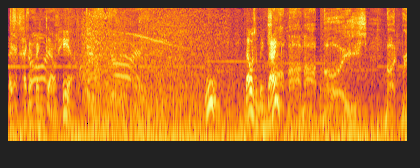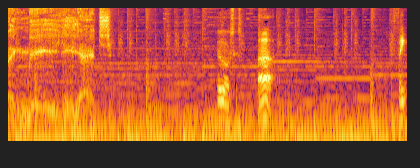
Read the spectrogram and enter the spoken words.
Let's take a thing down here. Destroy! Ooh, that was a big bang. Up, boys, but bring me the edge. Who else is? Ah. I think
